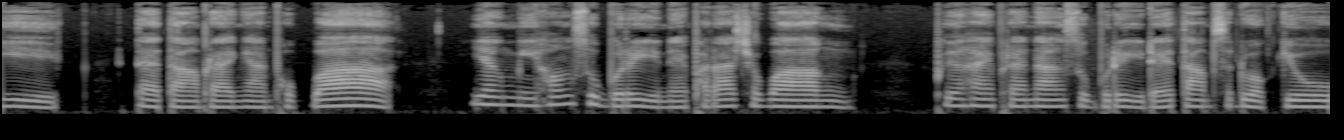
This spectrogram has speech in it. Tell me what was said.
อีก แต่ตามรายงานพบว่า ยังมีห้องสูบบุหรี่ในพระราชวัง เพื่อให้พระนางสูบบุหรี่ได้ตามสะดวกอยู่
